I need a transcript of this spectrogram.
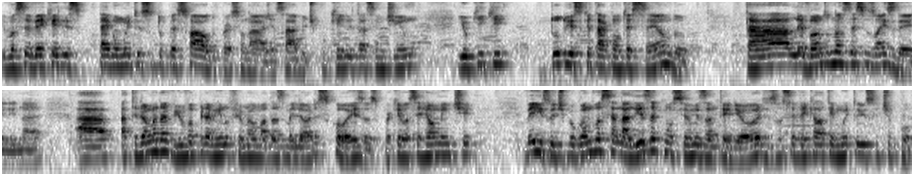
E você vê que eles pegam muito isso do pessoal, do personagem, sabe? Tipo, o que ele tá sentindo e o que, que tudo isso que tá acontecendo tá levando nas decisões dele, né? A, a trama da viúva, para mim, no filme é uma das melhores coisas, porque você realmente vê isso, tipo, quando você analisa com os filmes anteriores, você vê que ela tem muito isso, tipo,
